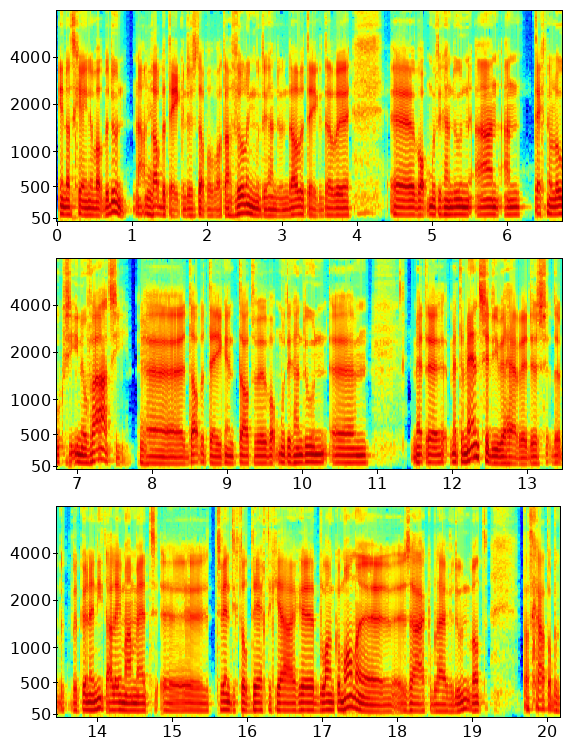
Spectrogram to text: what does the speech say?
in datgene wat we doen. Nou, Ja. dat betekent dus dat we wat aan vulling moeten gaan doen. Dat betekent dat we eh, wat moeten gaan doen aan, aan technologische innovatie. Eh, dat betekent dat we wat moeten gaan doen ehm, met, de, met de mensen die we hebben. Dus de- we kunnen niet alleen maar met eh 20 tot 30-jarige blanke mannen eh, zaken blijven doen. Want dat gaat op,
